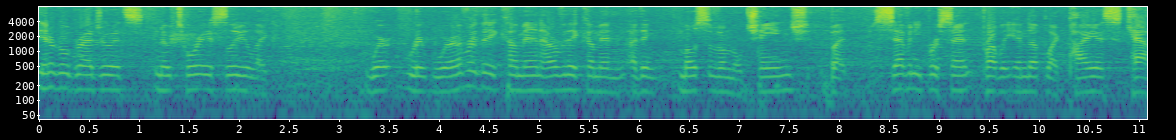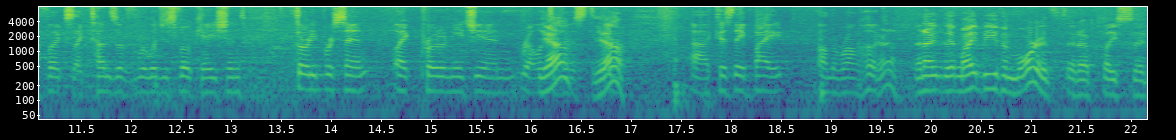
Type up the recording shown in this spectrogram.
integral graduates notoriously like where wherever they come in, however they come in, I think most of them will change, but seventy percent probably end up like pious Catholics, like tons of religious vocations. Thirty percent like proto Nietzschean relativists. yeah. because uh, they bite on the wrong hook. yeah and I, it might be even more at, at a place that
